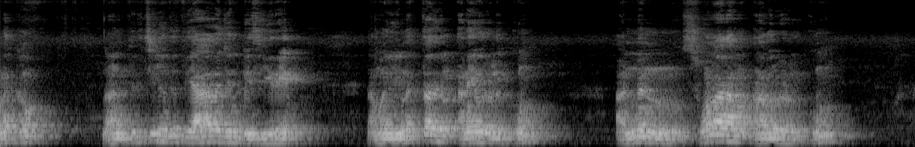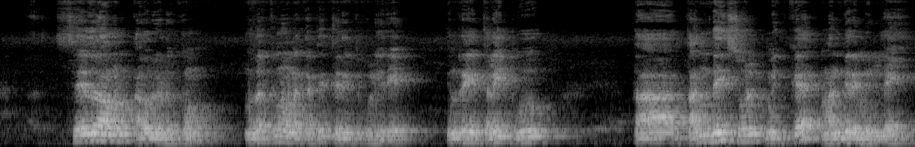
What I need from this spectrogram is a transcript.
வணக்கம். நான் திருச்சியிலிருந்து தியாகராஜன் பேசுகிறேன். நம்ம இனத்தார்கள் அனைவர்களுக்கும் அண்ணன் சோனாராமன் அவர்களுக்கும் சேதுராமன் அவர்களுக்கும் முதற்கன வணக்கத்தை தெரிவித்துக் கொள்கிறேன். இன்றைய தலைப்பு தா தந்தை சொல் மிக்க மந்திரமில்லை.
